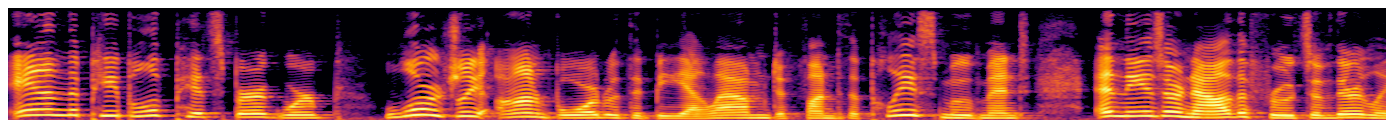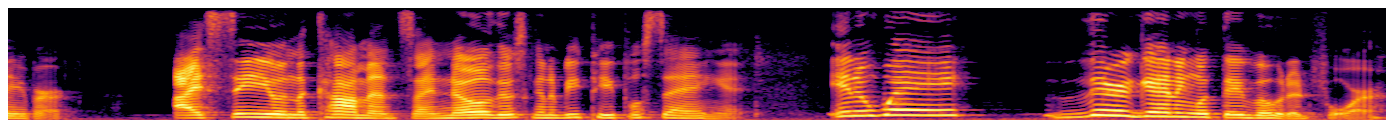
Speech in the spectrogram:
and the people of Pittsburgh were largely on board with the BLM to fund the police movement, and these are now the fruits of their labor. I see you in the comments. I know there's going to be people saying it. In a way, they're getting what they voted for.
